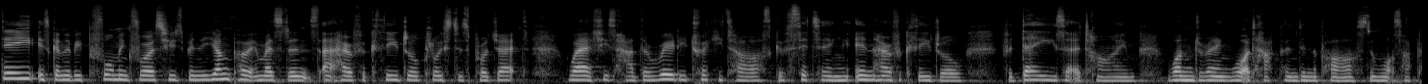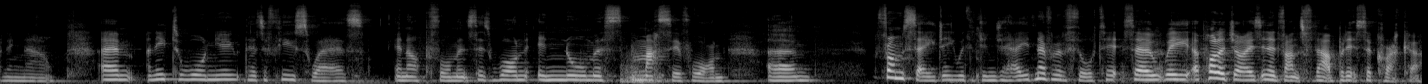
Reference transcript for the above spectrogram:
Dee is going to be performing for us, who's been the young poet in residence at Hereford Cathedral Cloisters Project, where she's had the really tricky task of sitting in Hereford Cathedral for days at a time, wondering what had happened in the past and what's happening now. Um, I need to warn you, there's a few swears in our performance. There's one enormous, massive one. Um, from Sadie with the ginger hair. You'd never have thought it. So we apologise in advance for that, but it's a cracker.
